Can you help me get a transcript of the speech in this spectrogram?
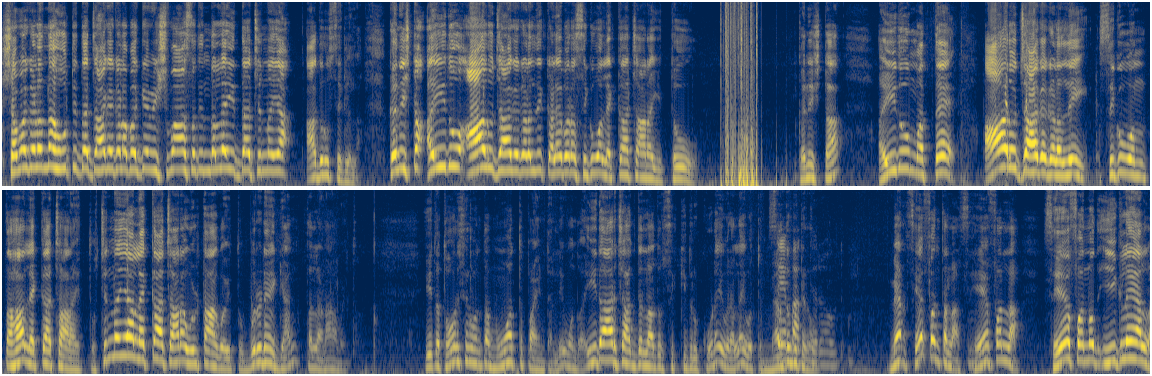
ಶವಗಳನ್ನು ಹೂತಿದ್ದ ಜಾಗಗಳ ಬಗ್ಗೆ ವಿಶ್ವಾಸದಿಂದಲೇ ಇದ್ದ ಚಿನ್ನಯ್ಯ. ಆದರೂ ಸಿಗಲಿಲ್ಲ. ಕನಿಷ್ಠ ಐದು, ಆರು ಜಾಗಗಳಲ್ಲಿ ಕಳೆಬರ ಸಿಗುವ ಲೆಕ್ಕಾಚಾರ ಇತ್ತು. ಕನಿಷ್ಠ ಐದು ಮತ್ತೆ ಆರು ಜಾಗಗಳಲ್ಲಿ ಸಿಗುವಂತಹ ಲೆಕ್ಕಾಚಾರ ಇತ್ತು. ಚಿನ್ನಯ್ಯ ಲೆಕ್ಕಾಚಾರ ಉಲ್ಟಾ ಆಗೋಯ್ತು. ಬುರುಡೆ ಗ್ಯಾಂಗ್ ತಲ್ಲಣ ಆಗೋಯ್ತು. ಈತ ತೋರಿಸಿರುವಂಥ ಮೂವತ್ತು ಪಾಯಿಂಟಲ್ಲಿ ಒಂದು ಐದಾರು ಜಾಗದಲ್ಲಾದರೂ ಸಿಕ್ಕಿದ್ರು ಕೂಡ ಇವರೆಲ್ಲ ಇವತ್ತು ಮೆರೆದು ಬಿಟ್ಟಿರೋದು ಸೇಫ್ ಅಂತಲ್ಲ ಸೇಫ್ ಅಲ್ಲ. ಸೇಫ್ ಅನ್ನೋದು ಈಗಲೇ ಅಲ್ಲ.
